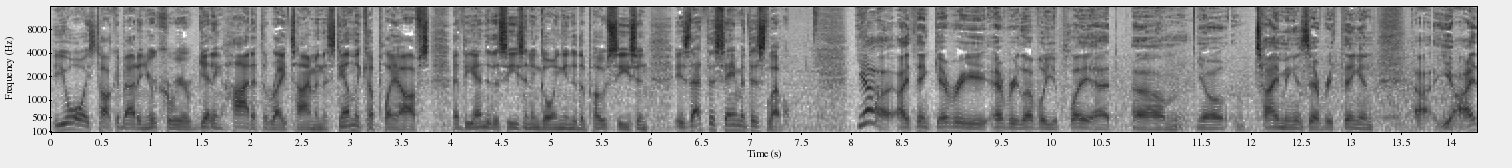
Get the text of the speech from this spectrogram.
You always talk about in your career getting hot at the right time in the Stanley Cup playoffs at the end of the season and going into the postseason. Is that the same at this level? Yeah, I think every every level you play at, um, you know, timing is everything, and uh, yeah, I,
